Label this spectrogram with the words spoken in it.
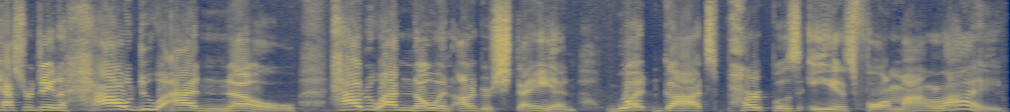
Pastor Regina, how do I know? How do I know and understand what God's purpose is for my life?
